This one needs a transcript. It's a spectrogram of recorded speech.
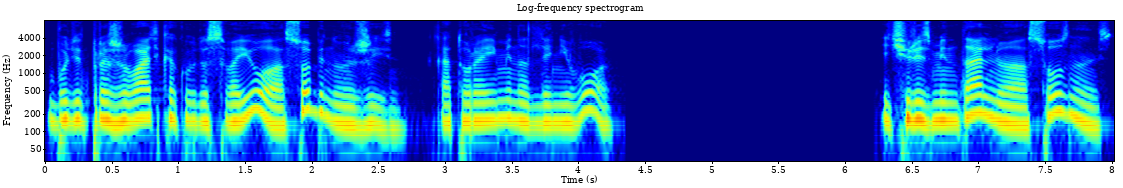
будет проживать какую-то свою особенную жизнь, которая именно для него. И через ментальную осознанность,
